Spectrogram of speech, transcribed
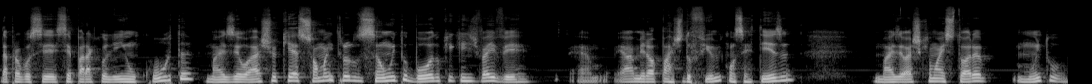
Dá pra você separar aquilo ali em um curta, mas eu acho que é só uma introdução muito boa do que, que a gente vai ver. É, é a melhor parte do filme, com certeza. Mas eu acho que é uma história muito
